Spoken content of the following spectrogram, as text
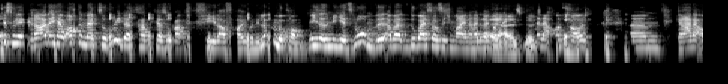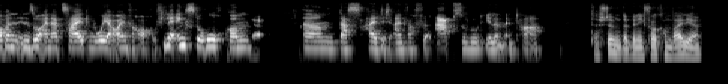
ist mir gerade, ich habe auch gemerkt, so, hui, das habe ich ja sogar fehlerfrei über die Lippen bekommen. Nicht, dass ich mich jetzt loben will, aber du weißt, was ich meine. Halt einfach ja, ein schneller Austausch. ähm, gerade auch in, in so einer Zeit, wo ja einfach auch viele Ängste hochkommen. Ja. Ähm, das halte ich einfach für absolut elementar. Das stimmt, da bin ich vollkommen bei dir.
